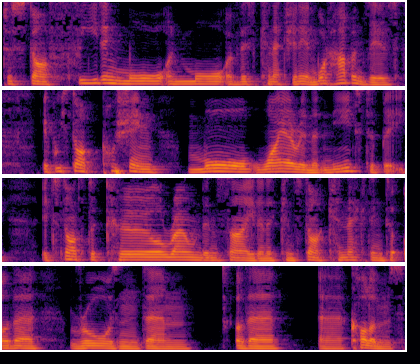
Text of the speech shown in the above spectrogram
to start feeding more and more of this connection in. What happens is if we start pushing more wire in that needs to be, it starts to curl round inside and it can start connecting to other rows and um, other uh, columns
